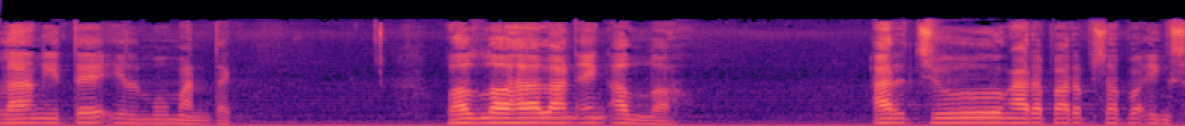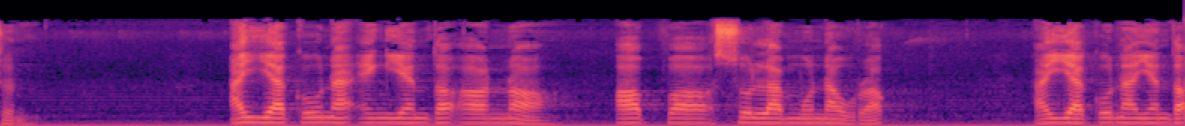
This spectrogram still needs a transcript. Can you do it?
Langite ilmu mantek. Wallaha lan ing Allah. Arju ngarep-arep sapa ingsun? Ayyakuna ing yen ana apa sulamun naurok ayyakuna yen ta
